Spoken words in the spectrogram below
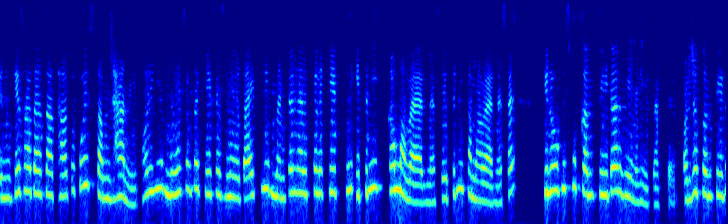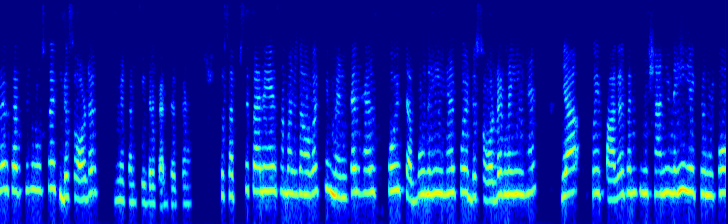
इनके साथ ऐसा था तो कोई समझा नहीं। और ये मोस्ट ऑफ़ द केसेस में होता है कि मेंटल हेल्थ को लेकर इतनी इतनी कम अवेयरनेस है, इतनी कम अवेयरनेस है कि लोग इसको कंसीडर भी नहीं करते। और जो कंसीडर करते हैं उसको एक डिसऑर्डर में कंसीडर कर देते हैं। तो सबसे पहले ये समझना होगा कि मेंटल हेल्थ कोई टबू नहीं है, कोई डिसऑर्डर नहीं है, या कोई पागलपन की निशानी नहीं है कि उनको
